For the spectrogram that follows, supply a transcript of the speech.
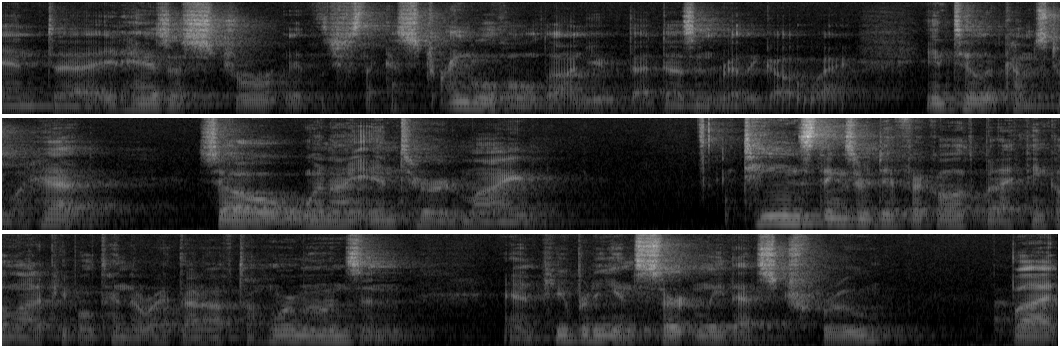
and uh, it has a str- it's just like a stranglehold on you that doesn't really go away until it comes to a head. So when I entered my teens, things are difficult, but I think a lot of people tend to write that off to hormones and and puberty, and certainly that's true. But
